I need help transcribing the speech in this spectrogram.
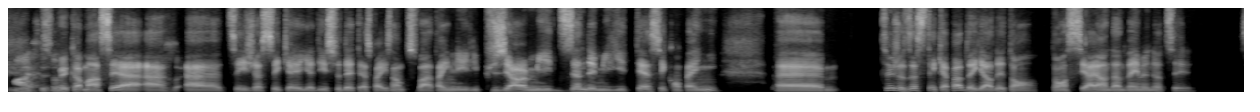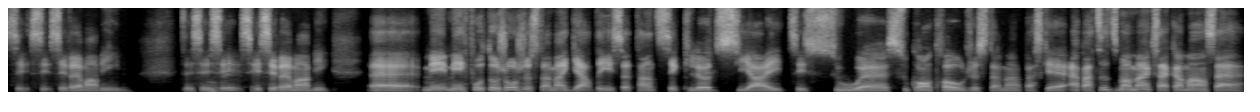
tu veux commencer à, tu sais, je sais qu'il y a des suites de tests, par exemple, tu vas atteindre les, plusieurs dizaines de milliers de tests et compagnie. Euh, tu sais, je veux dire, si tu es capable de garder ton, ton CI en dedans de 20 minutes, c'est vraiment bien. C'est vraiment bien. Euh, mais il faut toujours justement garder ce temps de cycle-là du CI sous, euh, sous contrôle, justement, parce qu'à partir du moment que ça commence à.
